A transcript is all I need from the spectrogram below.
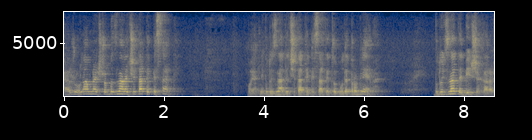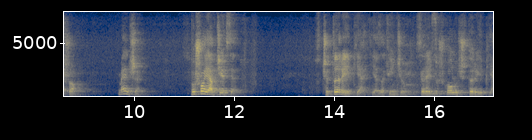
Кажу, головне, щоб знали читати писати. Бо як не будуть знати читати писати, то буде проблема. Будуть знати більше, хорошо. Менше. Ну що я вчився? 4,5. Я закінчив середню школу 4,5.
